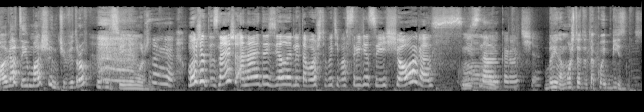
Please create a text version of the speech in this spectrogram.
Богатые машины. Че, ветровку купить себе не может? Может, знаешь, она это сделала для того, чтобы, типа, встретиться еще раз? Не Ну. знаю, короче. Блин, а может это такой бизнес?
